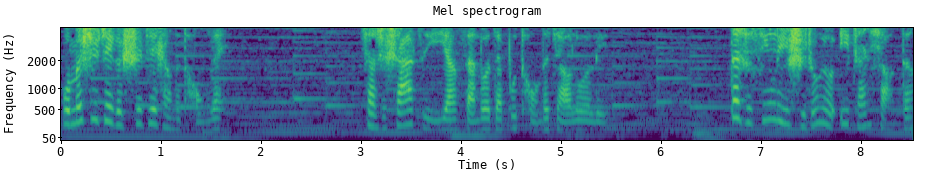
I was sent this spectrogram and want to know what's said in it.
我们是这个世界上的同类，像是沙子一样散落在不同的角落里，但是心里始终有一盏小灯，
